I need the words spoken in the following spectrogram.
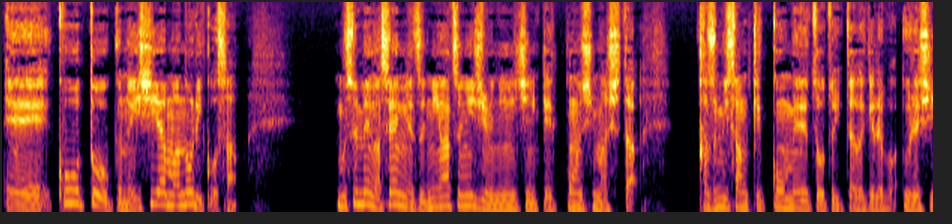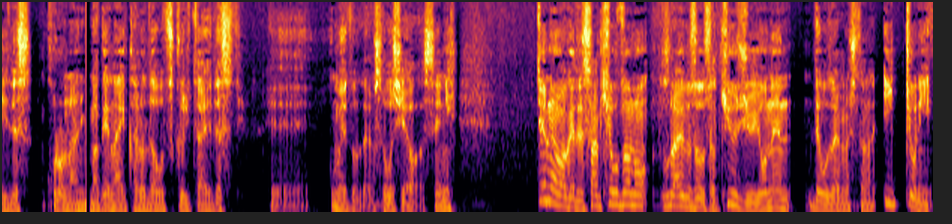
えー、江東区の石山のり子さん。娘が先月2月22日に結婚しました。かずみさん結婚おめでとうといただければ嬉しいです。コロナに負けない体を作りたいです。えー、おめでとうございます。お幸せに。ってなわけで先ほどのライブ操作94年でございましたが、一挙に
